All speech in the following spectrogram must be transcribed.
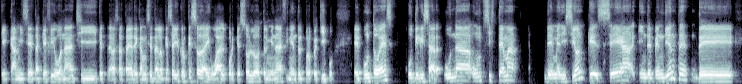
qué camisetas, qué Fibonacci, que, o sea, tallas de camiseta, lo que sea, yo creo que eso da igual porque eso lo termina definiendo el propio equipo. El punto es utilizar una, un sistema de medición que sea independiente de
